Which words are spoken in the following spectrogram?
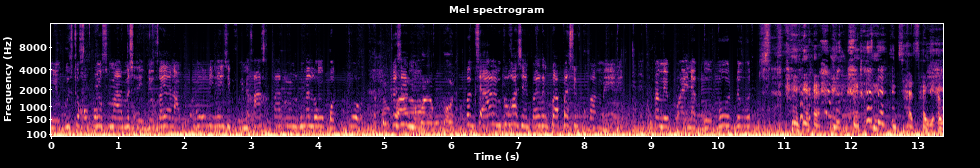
ninyo, gusto ko pong sumama sa inyo. Kaya lang po, ay iniisip ko, nakakaparang malungkot po. Kasi Paano mo, malungkot? pag sa amin po kasi, pag nagpapasiko kami, kami po ay nagbubudot, Nagsasayaw.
